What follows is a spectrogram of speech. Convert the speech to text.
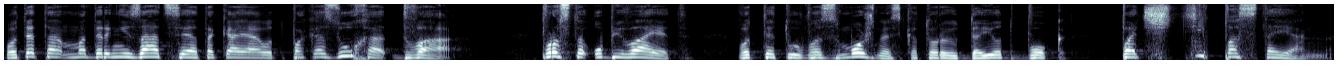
вот эта модернизация такая вот показуха два. Просто убивает вот эту возможность, которую дает Бог почти постоянно.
